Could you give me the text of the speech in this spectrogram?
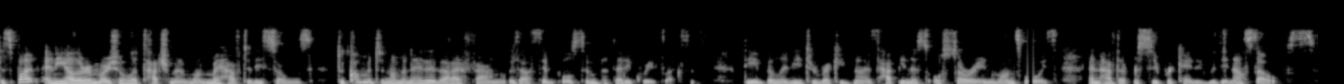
Despite any other emotional attachment one may have to these songs, the common denominator that I found was our simple sympathetic reflexes, the ability to recognize happiness or sorrow in one's voice and have that reciprocated within ourselves.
